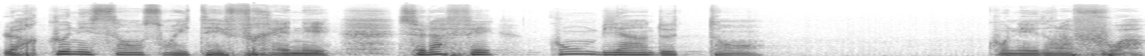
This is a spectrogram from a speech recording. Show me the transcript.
leurs connaissances ont été freinées. Cela fait combien de temps qu'on est dans la foi?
